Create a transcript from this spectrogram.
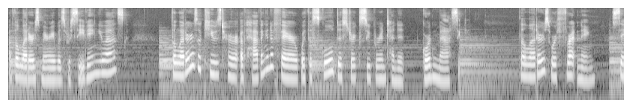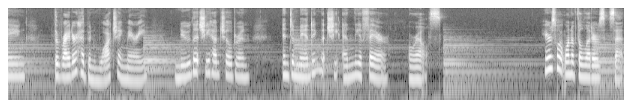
of the letters Mary was receiving, you ask? The letters accused her of having an affair with the school district superintendent, Gordon Massie. The letters were threatening, saying the writer had been watching Mary, knew that she had children, and demanding that she end the affair or else. Here's what one of the letters said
